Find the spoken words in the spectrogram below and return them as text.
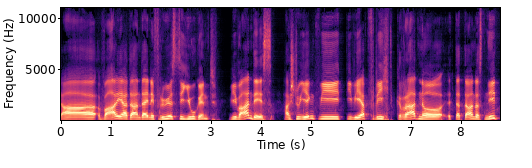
Da war ja dann deine früheste Jugend. Wie war denn das? Hast du irgendwie die Wehrpflicht gerade noch getan, dass du nicht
